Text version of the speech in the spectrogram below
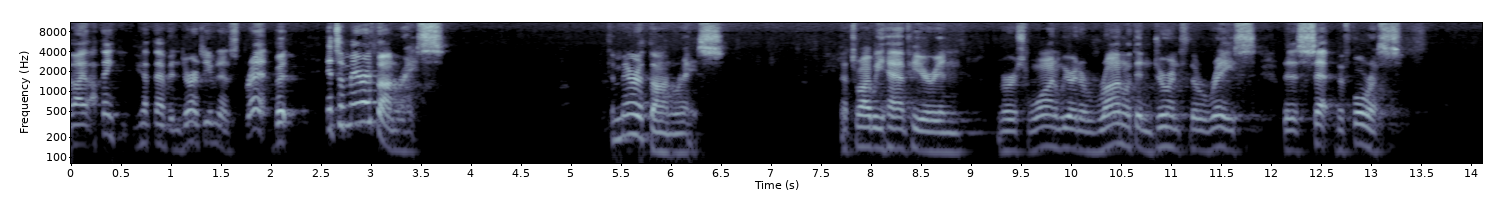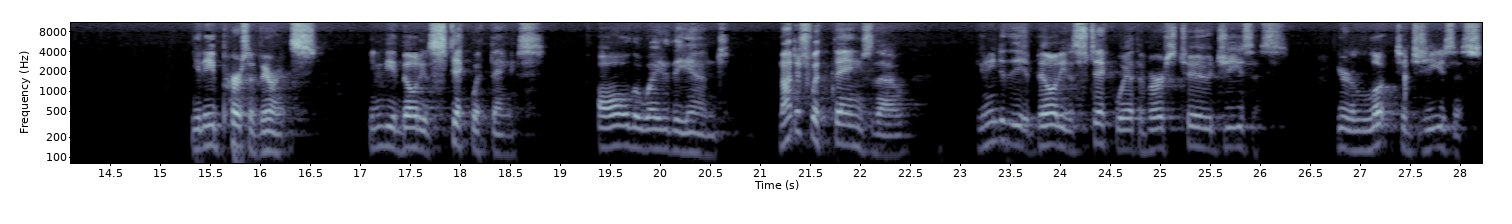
I think you have to have endurance even in a sprint, but it's a marathon race. It's a marathon race. That's why we have here in verse 1 we are to run with endurance the race that is set before us. You need perseverance. You need the ability to stick with things all the way to the end. Not just with things, though. You need the ability to stick with, verse 2, Jesus. Your look to Jesus.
